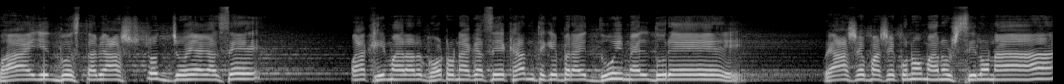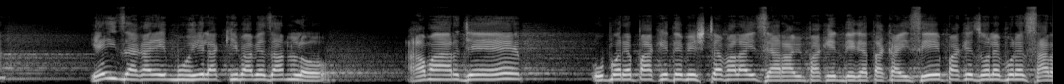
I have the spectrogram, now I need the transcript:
বাইজিদ বুস্তামি আশ্চর্য হয়ে গেছে। পাখি মারার ঘটনা গেছে এখান থেকে প্রায় দুই মাইল দূরে। ওই আশেপাশে কোনো মানুষ ছিল না। এই জায়গায় এই মহিলা কীভাবে জানলো? আমার যে উপরে পাখিতে বিষটা ফালাইছে, আর আমি পাখির দিকে তাকাইছি, পাখি জলে পড়ে সার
